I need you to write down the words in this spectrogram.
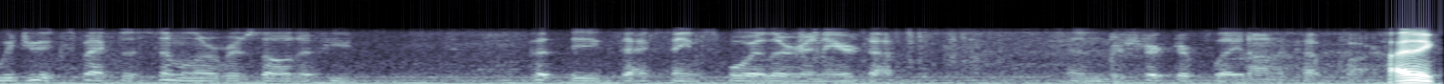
would you expect a similar result if you put the exact same spoiler and air duct and restrictor plate on a Cup car? I think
